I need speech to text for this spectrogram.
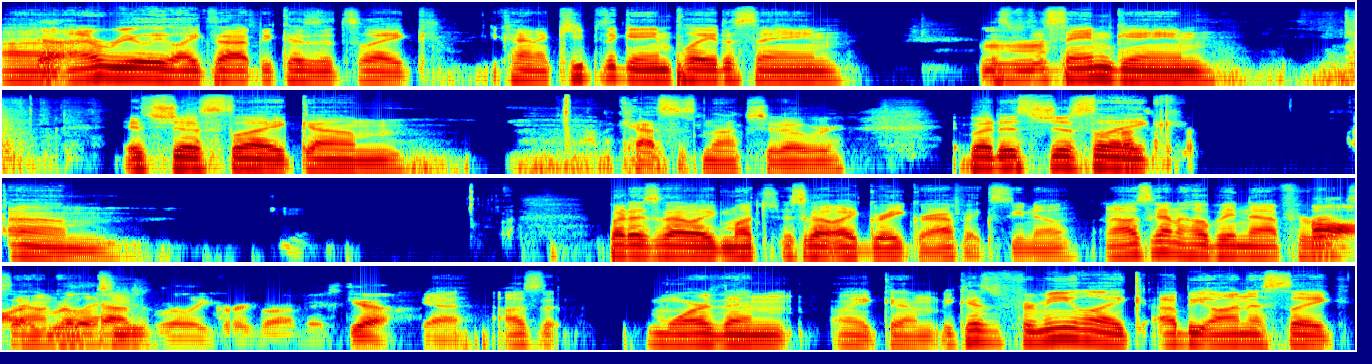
Uh, Yeah. I really like that because it's like you kind of keep the gameplay the same. It's the Mhm. same game. It's just like um the cast just knocked shit over. But it's just like um but it's got like much it's got like great graphics, you know? And I was kinda hoping that for Oh, it really Hill has 2. really great graphics. Yeah. Yeah. I was uh, more than like um because for me like I'll be honest, like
